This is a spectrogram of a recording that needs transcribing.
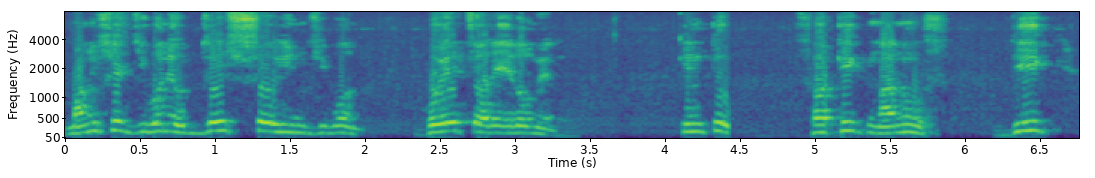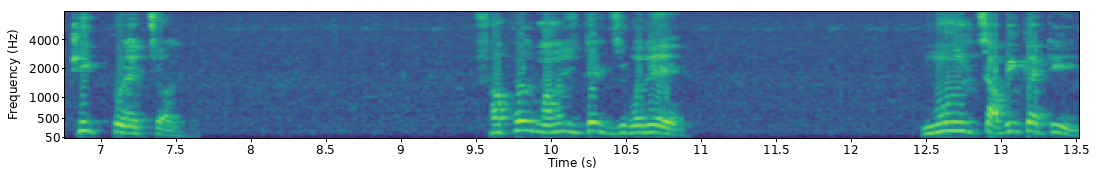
মানুষের জীবনে উদ্দেশ্যহীন জীবন বয়ে চলে এলোমেলো। কিন্তু সঠিক মানুষ দিক ঠিক করে চলে। সফল মানুষদের জীবনে মূল চাবিকাঠি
